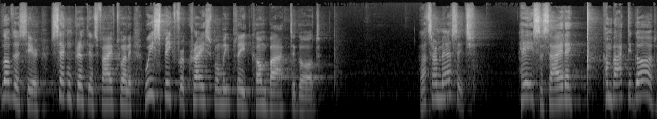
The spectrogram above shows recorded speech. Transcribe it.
Love this here. 2 Corinthians 5:20. We speak for Christ when we plead, come back to God. That's our message. Hey, society, come back to God.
